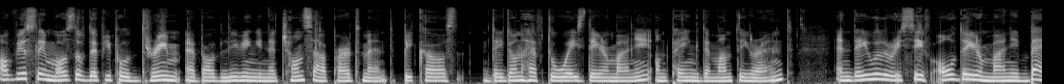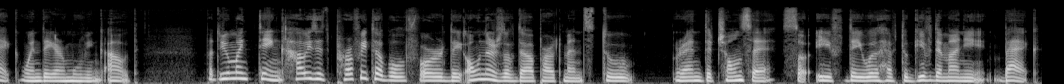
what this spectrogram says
Obviously, most of the people dream about living in a Chonse apartment because they don't have to waste their money on paying the monthly rent and they will receive all their money back when they are moving out. But you might think, how is it profitable for the owners of the apartments to rent the chonse so if they will have to give the money back?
